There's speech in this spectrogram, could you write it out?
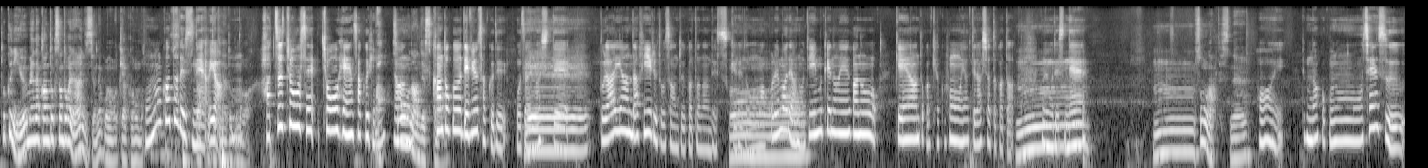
特に有名な監督さんとかじゃないんですよねこの脚本この方ですね。スタッフ的なところは。初挑戦長編作品。あそうなんですか。監督デビュー作でございましてへブライアン・ダフィールドさんという方なんですけれども、ん。まあ、これまであのティー向けの映画の原案とか脚本をやってらっしゃった方のようですね。うーんそうなんですね。はいでもなんかこのセンス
